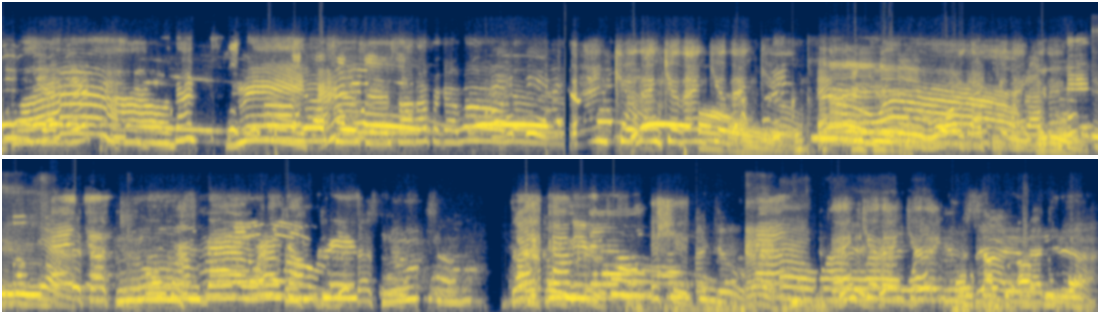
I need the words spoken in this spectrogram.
wow, that's great. Yes, yes, yes, South Africa. Whoa, Thank you, thank you, thank you, thank you. Thank you. Wow. Thank you. Thank you. Yes. Welcome, Ben. Welcome, Chris. Welcome. Thank you. Thank you. Thank you. Okay. Thank you, thank you, thank you. Yeah, in Nigeria.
